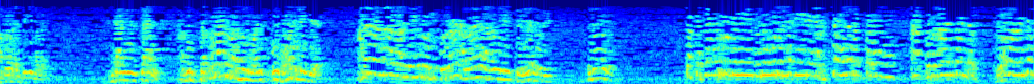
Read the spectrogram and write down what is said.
അപകടം ചെയ്യുന്നത് എന്താണെന്ന് വെച്ചാൽ അതിൽ ചെറുതാൻ പറഞ്ഞൊരു മനസ്സിൽ ബോധമില്ലെങ്കിൽ അതാണ് പറഞ്ഞ ഇതിനോട്ട് ഖുർആൻ അല്ലാതെ ആളുകളിൽ ചെല്ലുന്നത് എന്താണ് തക്കച്ചേർന്നതിനെ വിനോദീരെ അക്ഷരവത്തവും ആ ഖുർആൻ കൊണ്ട് രോമാഞ്ചമുണ്ടാകും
